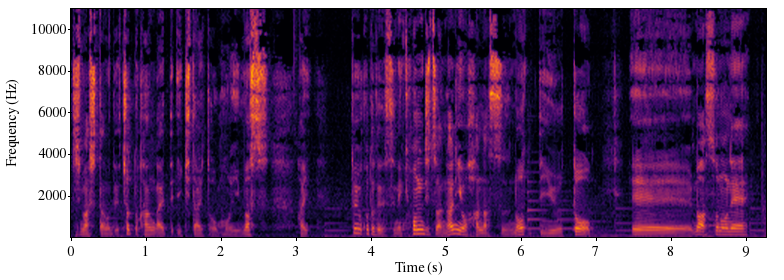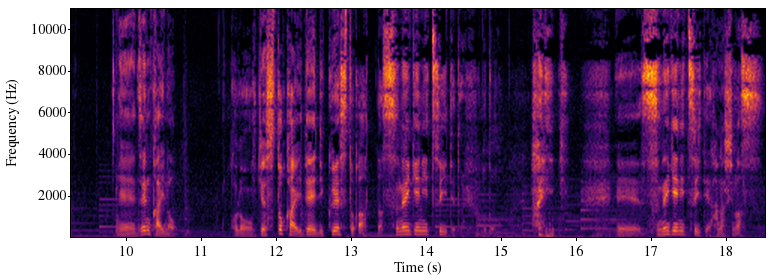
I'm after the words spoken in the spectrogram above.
しましたのでちょっと考えていきたいと思います。はい、ということでですね本日は何を話すのっていうと、えー、まあそのねえー、前回のこのゲスト会でリクエストがあったすね毛についてということ。はい、えー、すね毛について話します。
